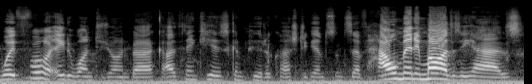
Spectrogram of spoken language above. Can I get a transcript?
Wait for 81 to join back. I think his computer crashed again since of how many mods he has.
